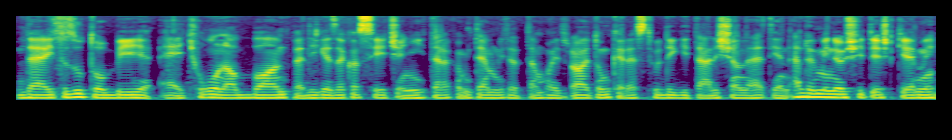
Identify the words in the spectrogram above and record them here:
de itt az utóbbi egy hónapban pedig ezek a Széchenyi hitelek, amit említettem, hogy rajtunk keresztül digitálisan lehet ilyen előminősítést kérni,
